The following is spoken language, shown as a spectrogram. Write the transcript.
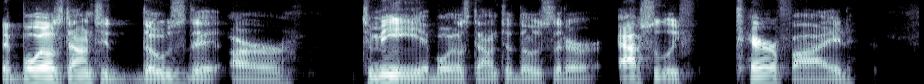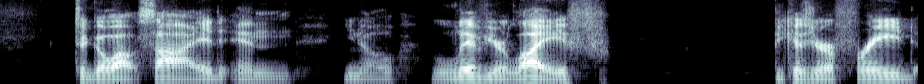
It boils down to those that are to me, it boils down to those that are absolutely terrified to go outside and, you know, live your life because you're afraid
